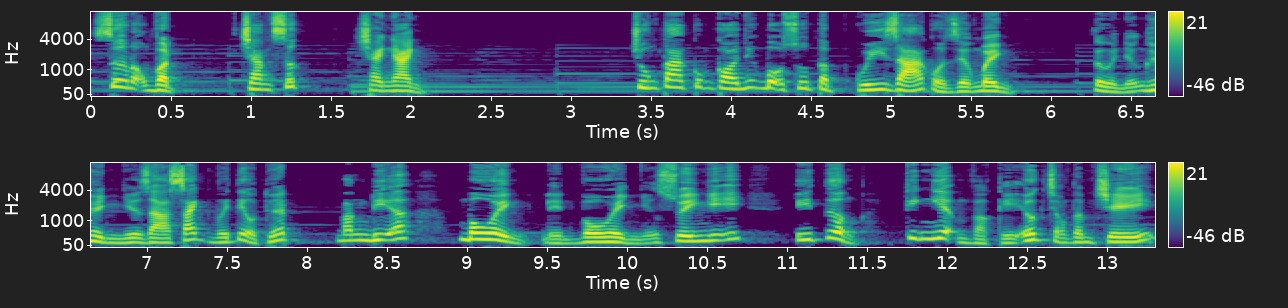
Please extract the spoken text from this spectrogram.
xương động vật, trang sức, tranh ảnh. Chúng ta cũng có những bộ sưu tập quý giá của riêng mình, từ những hình như giá sách với tiểu thuyết, băng đĩa, mô hình đến vô hình những suy nghĩ, ý tưởng, kinh nghiệm và ký ức trong tâm trí.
